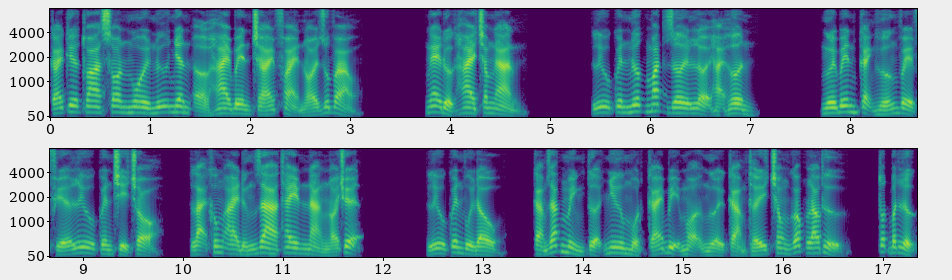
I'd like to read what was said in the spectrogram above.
Cái kia thoa son môi nữ nhân ở hai bên trái phải nói giúp vào. Nghe được 200 ngàn. Lưu Quyên nước mắt rơi lợi hại hơn. Người bên cạnh hướng về phía Lưu Quyên chỉ trỏ, lại không ai đứng ra thay nàng nói chuyện. Lưu Quyên vùi đầu, cảm giác mình tựa như một cái bị mọi người cảm thấy trong góc lao thử, tốt bất lực.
